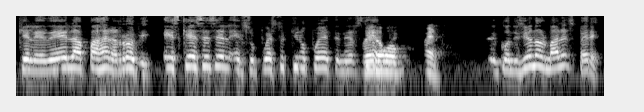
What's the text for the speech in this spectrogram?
que le dé la paja a Roglic. Es que ese es el, el supuesto que uno puede tener siempre. Pero bueno, en condiciones normales, espere,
